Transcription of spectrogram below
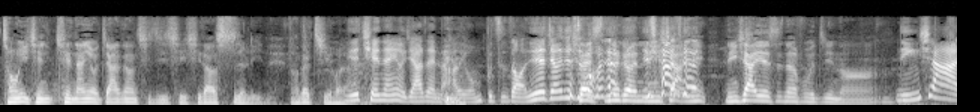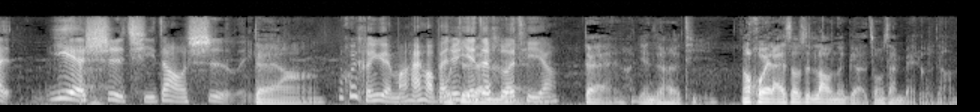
从以前前男友家这样骑骑骑骑到市里呢，然后再骑回来。你的前男友家在哪里？嗯、我们不知道。你在讲就是在那个 宁夏宁宁夏夜市那附近呢。宁夏夜市骑到市里。对啊。会很远吗？还好，反正就沿着河堤啊。对，沿着河堤，然后回来的时候是绕那个中山北路这样子。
